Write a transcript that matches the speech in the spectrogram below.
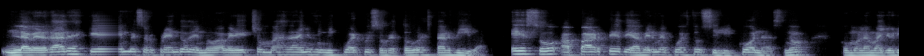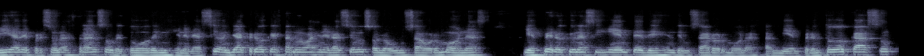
La verdad es que me sorprendo de no haber hecho más daños en mi cuerpo y sobre todo estar viva. Eso aparte de haberme puesto siliconas, ¿no? Como la mayoría de personas trans, sobre todo de mi generación. Ya creo que esta nueva generación solo usa hormonas y espero que una siguiente dejen de usar hormonas también. Pero en todo caso,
